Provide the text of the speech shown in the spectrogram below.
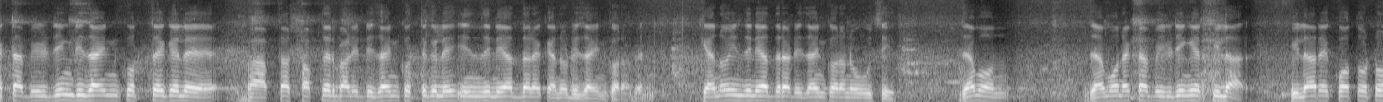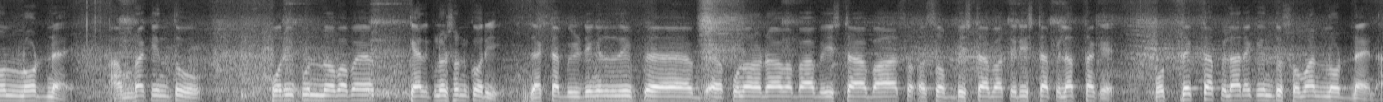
একটা বিল্ডিং ডিজাইন করতে গেলে বা আপনার স্বপ্নের বাড়ির ডিজাইন করতে গেলে ইঞ্জিনিয়ার দ্বারা কেন ডিজাইন করাবেন? কেন ইঞ্জিনিয়ার দ্বারা ডিজাইন করানো উচিত? যেমন যেমন একটা বিল্ডিংয়ের পিলার পিলারে কত টন লোড নেয়, আমরা কিন্তু পরিপূর্ণভাবে ক্যালকুলেশন করি যে একটা বিল্ডিংয়ে যদি পনেরোটা বা বিশটা বা চব্বিশটা বা তিরিশটা পিলার থাকে, প্রত্যেকটা পিলারে কিন্তু সমান লোড নেয় না।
